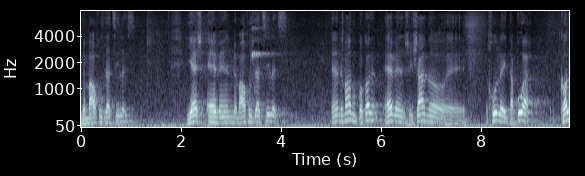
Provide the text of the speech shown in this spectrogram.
במלכוס דאצילס. יש אבן במלכוס דאצילס. כן, אמרנו פה קודם, אבן, שישנו אה, וכולי, תפוח, כל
